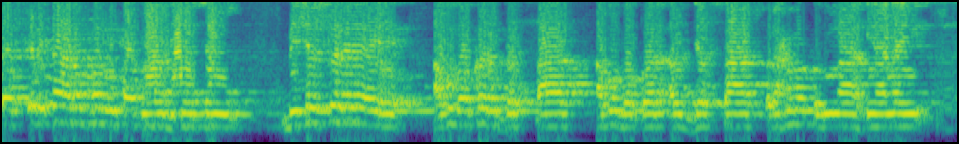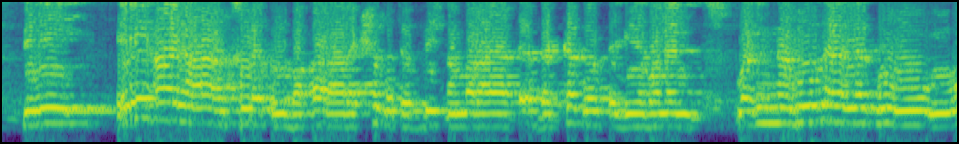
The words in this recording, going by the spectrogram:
তফসির কারগুন ফতোয়া দিয়েছেন। বিশেষ করে আবু বকর জাসসাস আবু বকর আল জাসসাস রাহমাতুল্লাহি আলাইহি। তিনি এই আয়াত সূরাতুল বাকারার 124 নম্বর আয়াতের ব্যাখ্যা করতে গিয়ে বলেন ওয়া ইন্নাহু লা ইয়াকুনু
